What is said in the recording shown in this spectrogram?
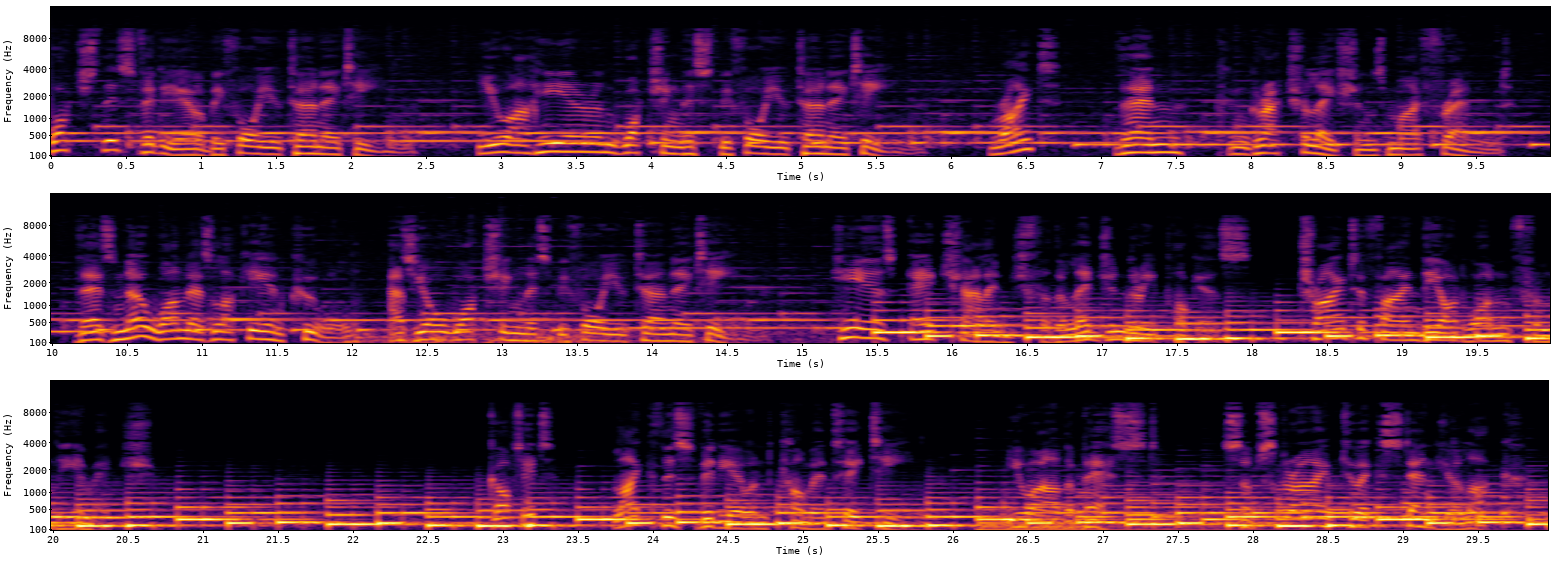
Watch this video before you turn 18. You are here and watching this before you turn 18. Right? Then, congratulations my friend. There's no one as lucky and cool as you're watching this before you turn 18. Here's a challenge for the legendary Poggers. Try to find the odd one from the image. Got it? Like this video and comment 18. You are the best. Subscribe to extend your luck.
